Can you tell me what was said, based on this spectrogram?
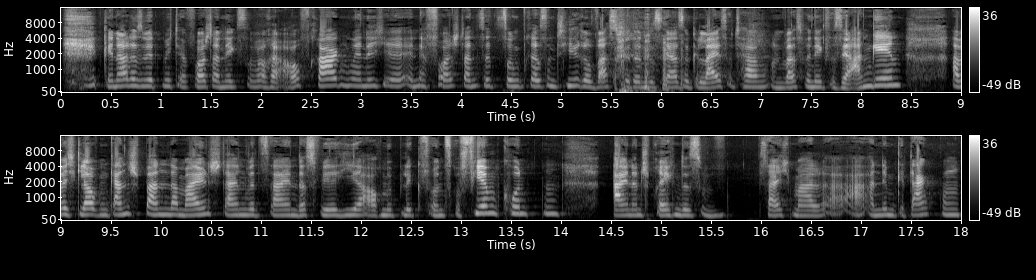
Genau, das wird mich der Vorstand nächste Woche auch fragen, wenn ich äh, in der Vorstandssitzung präsentiere, was wir denn das Jahr so geleistet haben und was wir nächstes Jahr angehen. Aber ich glaube, ein ganz spannender Meilenstein wird sein, dass wir hier auch mit Blick für unsere Firmenkunden ein entsprechendes sag ich mal, äh, an dem Gedanken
